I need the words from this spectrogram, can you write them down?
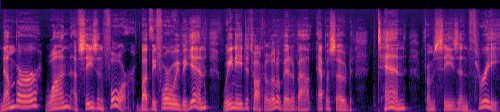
number one of season four. But before we begin, we need to talk a little bit about episode 10 from season three.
